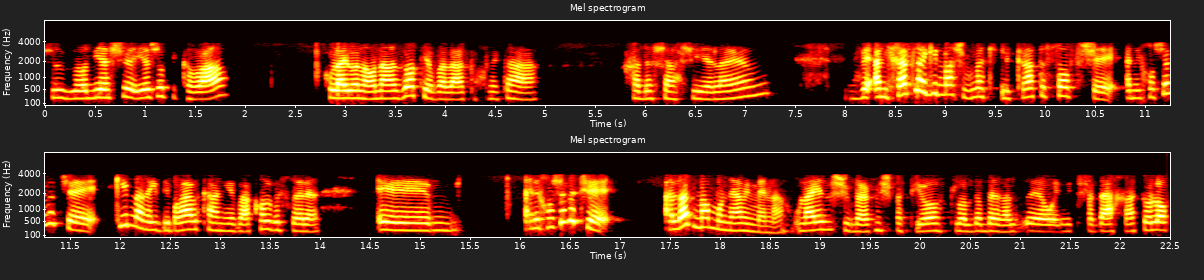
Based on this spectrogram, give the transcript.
שזה עוד יש, יש עוד תקווה. אולי לא לעונה הזאת, אבל לתוכנית החדשה שיהיה להם. ואני חייבת להגיד משהו באמת לקראת הסוף, שאני חושבת שקים הרי דיברה על קניה והכל בסדר. אמ, אני חושבת ש... אני לא יודעת מה מונע ממנה, אולי איזשהן בעיות משפטיות, לא לדבר על זה, או היא מתפתחת או לא.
